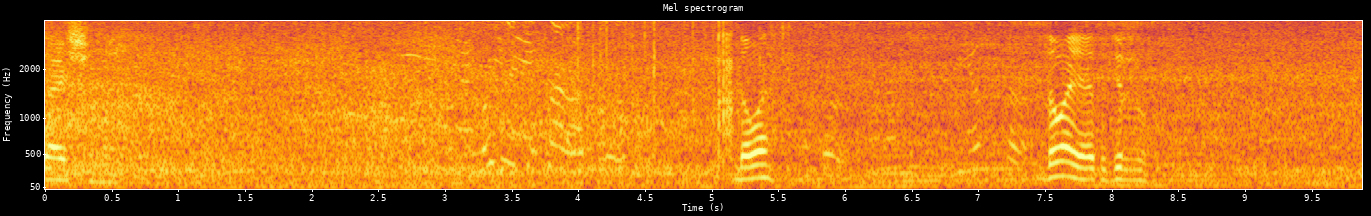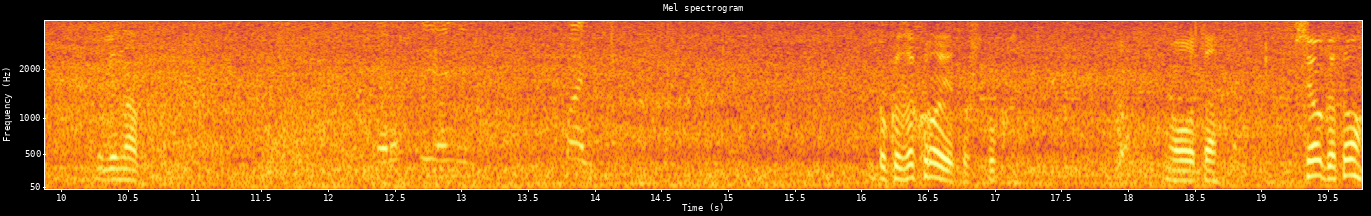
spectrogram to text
Дальше мы. Можно тебе камеру положу? Давай, давай я это держу. Или на. на расстоянии пальца. Только закрой эту штуку. Вот так. Все, готово?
